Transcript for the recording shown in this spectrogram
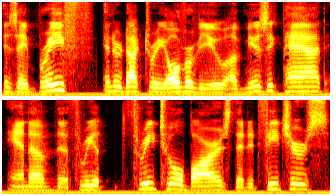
is a brief introductory overview of MusicPad and of the three, three toolbars that it features.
